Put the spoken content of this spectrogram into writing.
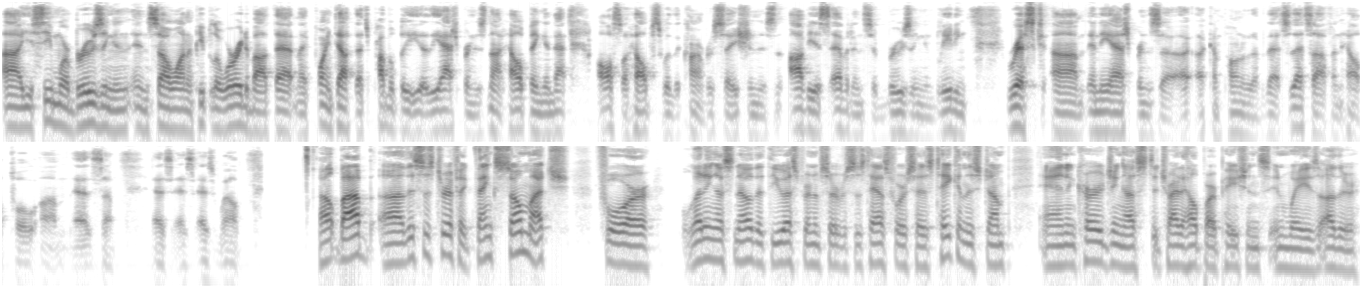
Uh, you see more bruising and, and so on. And people are worried about that. And I point out that's probably uh, the aspirin is not helping. And that also helps with the conversation. There's obvious evidence of bruising and bleeding risk. Um, and the aspirin's a, a component of that. So that's often helpful um, as, uh, as, as, as well. Well, Bob, uh, this is terrific. Thanks so much for letting us know that the U.S. Preventive Services Task Force has taken this jump and encouraging us to try to help our patients in ways other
